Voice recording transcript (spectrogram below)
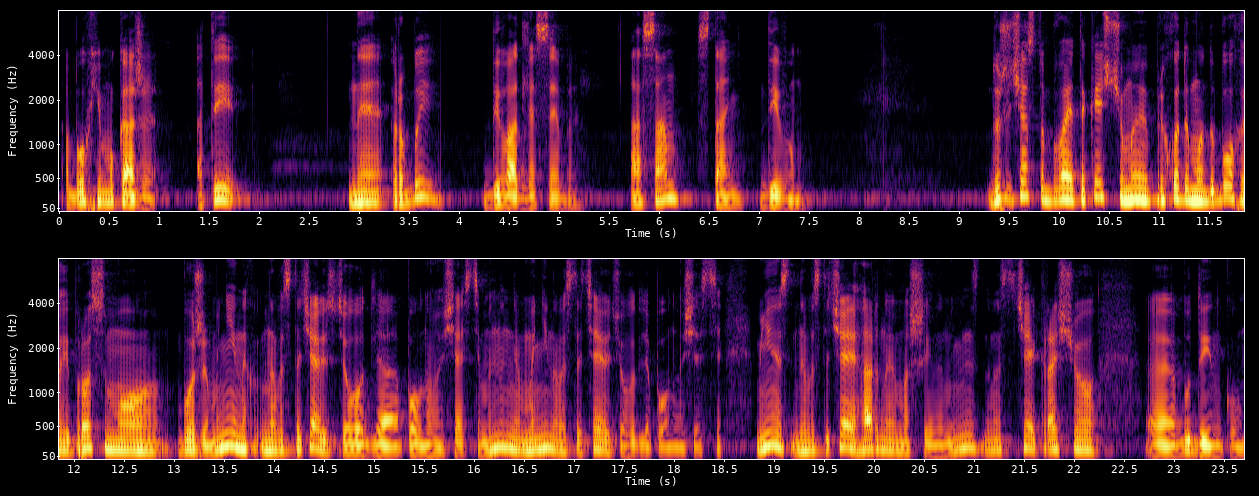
А Бог йому каже: А ти не роби дива для себе, а сам стань дивом. Дуже часто буває таке, що ми приходимо до Бога і просимо, Боже, мені не, вистачає цього для повного щастя, мені, не- вистачає цього для повного щастя, мені не, вистачає гарної машини, мені не вистачає кращого е, будинку,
